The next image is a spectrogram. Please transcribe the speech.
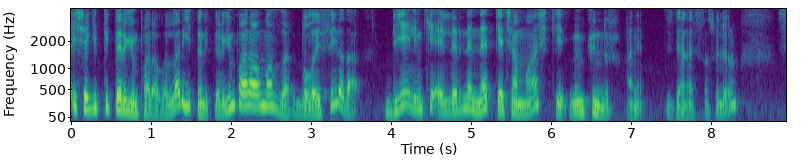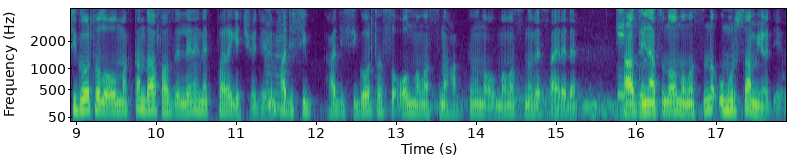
İşe gittikleri gün para alırlar, gitmedikleri gün para almazlar. Dolayısıyla da diyelim ki ellerine net geçen maaş ki mümkündür. Hani izleyen açısından söylüyorum. Sigortalı olmaktan daha fazla ellerine net para geçiyor diyelim. Hı hı. Hadi sig- hadi sigortası olmamasını, hakkının olmamasını vesaire de Geçtim. tazminatın olmamasını umursamıyor diyelim.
